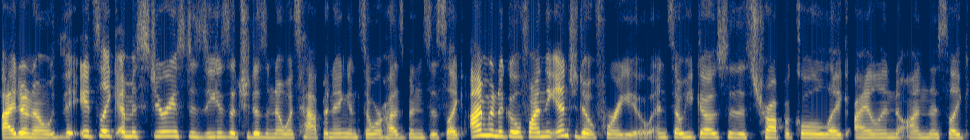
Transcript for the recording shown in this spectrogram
I don't know. It's like a mysterious disease that she doesn't know what's happening, and so her husband's just like, "I'm gonna go find the antidote for you." And so he goes to this tropical like island on this like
